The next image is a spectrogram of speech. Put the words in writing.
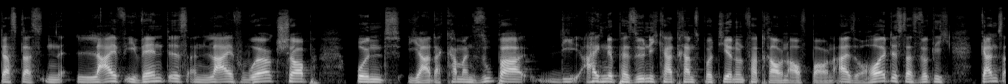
dass das ein Live-Event ist, ein Live-Workshop und ja, da kann man super die eigene Persönlichkeit transportieren und Vertrauen aufbauen. Also heute ist das wirklich ganz,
